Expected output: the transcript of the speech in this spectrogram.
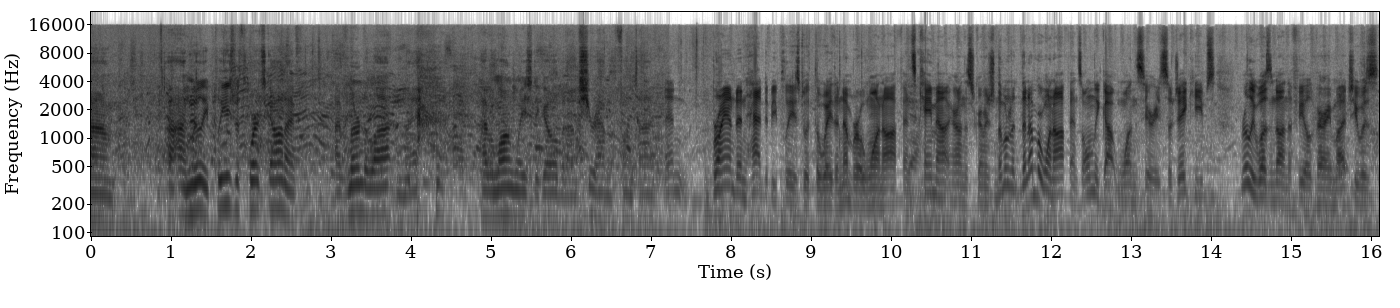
um, I'm really pleased with where it's gone. I've, I've learned a lot, and I, I have a long ways to go, but I'm sure having a fun time. And Brandon had to be pleased with the way the number one offense yeah. came out here on the scrimmage. The, the, number one offense only got one series, so Jake Heaps really wasn't on the field very much. He was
